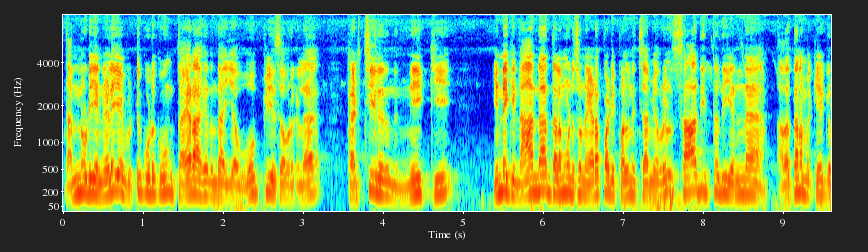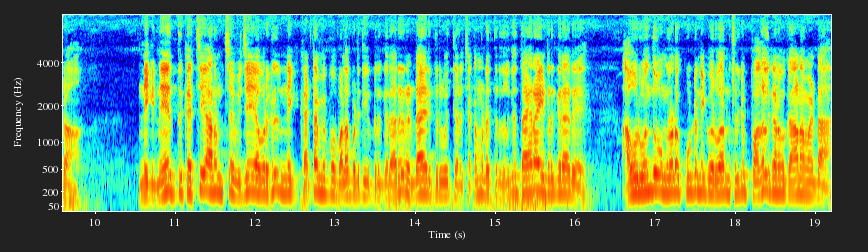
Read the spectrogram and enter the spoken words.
தன்னுடைய நிலையை விட்டு கொடுக்கவும் தயாராக இருந்த ஐயா ஓபிஎஸ் அவர்களை கட்சியிலிருந்து நீக்கி இன்னைக்கு நான் தான் தலைமைன்னு சொன்ன எடப்பாடி பழனிசாமி அவர்கள் சாதித்தது என்ன? அதை தான் நம்ம கேட்குறோம். இன்னைக்கு நேத்து கட்சி ஆரம்பிச்ச விஜய் அவர்கள் இன்னைக்கு கட்டமைப்பை பலப்படுத்திக்கிட்டு இருக்கிறாரு. ரெண்டாயிரத்தி இருபத்தி ஏழு சட்டமன்ற தேர்தலுக்கு தயாராகிட்டு இருக்கிறாரு. அவர் வந்து உங்களோட கூட்டணிக்கு வருவார்னு சொல்லிட்டு பகல் கனவு காண வேண்டாம்.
